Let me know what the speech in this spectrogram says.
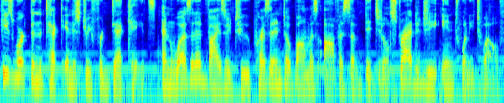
He's worked in the tech industry for decades and was an advisor to President Obama's Office of Digital Strategy in 2012.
